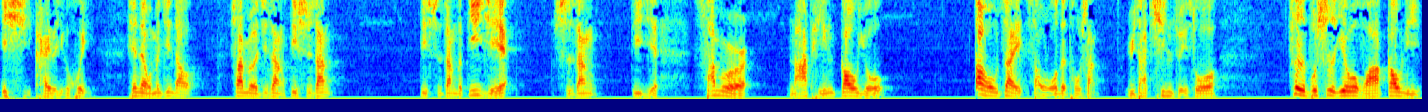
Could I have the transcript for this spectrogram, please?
一起开了一个会。现在我们进到《沙漠耳记上》第十章第十章的第一节，十章第一节，撒母耳拿瓶膏油倒在扫罗的头上，与他亲嘴说：“这不是耶和华膏你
